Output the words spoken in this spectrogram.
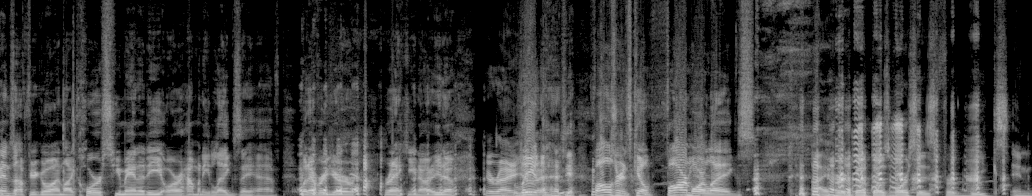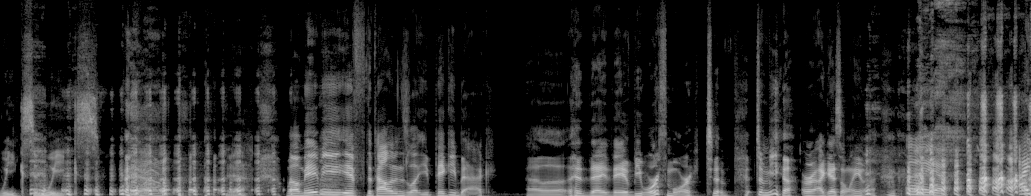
Depends on if you're going like horse humanity or how many legs they have. Whatever your ranking are, you know. You're right. Le- You're right. yeah, Falzarin's killed far more legs. I heard about those horses for weeks and weeks and weeks. Yeah. Well, maybe if the paladins let you piggyback, uh, they they'd be worth more to to Mia or I guess Elena. Oh yeah. I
